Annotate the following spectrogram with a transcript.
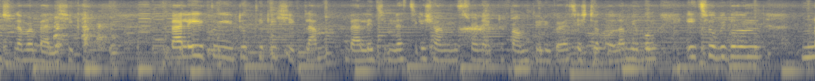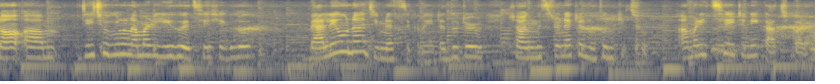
আসলে আমার ব্যালে শেখা। ব্যালে তো ইউটিউব থেকেই শিখলাম। ব্যালে জিমন্যাস্টিকের সংমিশ্রণে একটা ফর্ম তৈরি করার চেষ্টা করলাম এবং এই ছবিগুলো ন যে ছবিগুলো আমার ইয়ে হয়েছে সেগুলো ব্যালেও না জিমন্যাস্টিক না এটা দুটোর সংমিশ্রণে একটা নতুন কিছু। আমার ইচ্ছে এটা নিয়ে কাজ করার।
